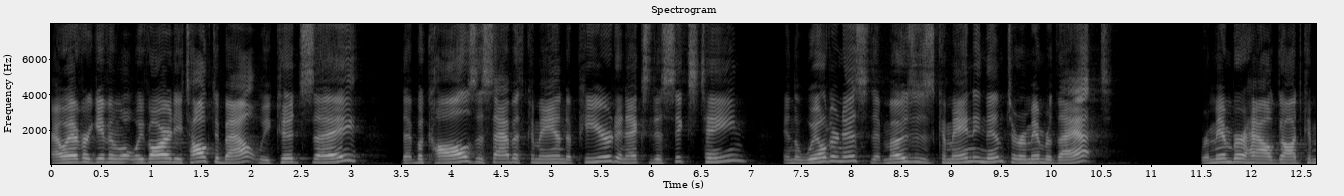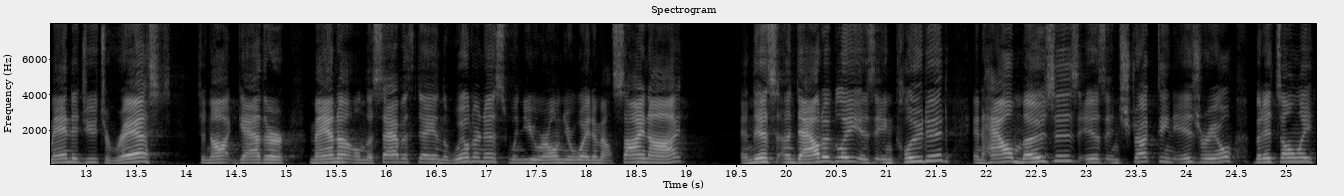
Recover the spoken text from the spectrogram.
However, given what we've already talked about, we could say that because the Sabbath command appeared in Exodus 16 in the wilderness, that Moses is commanding them to remember that. Remember how God commanded you to rest to not gather manna on the Sabbath day in the wilderness when you were on your way to Mount Sinai. And this undoubtedly is included in how Moses is instructing Israel, but it's only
